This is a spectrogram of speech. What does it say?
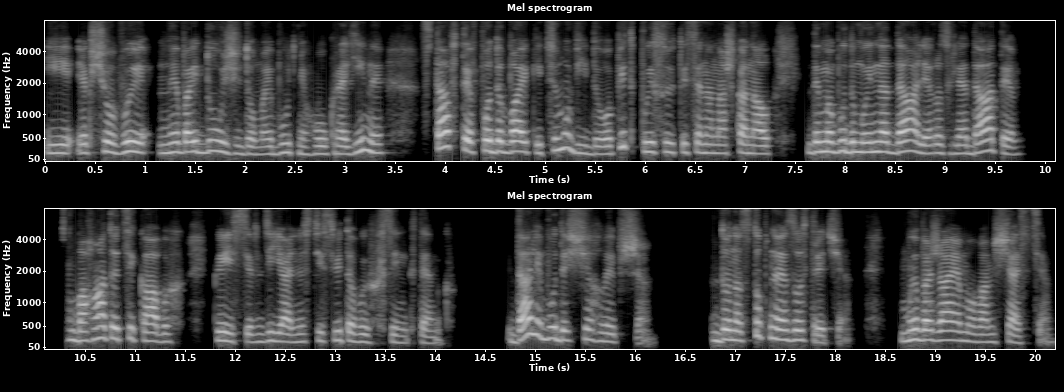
І якщо ви не байдужі до майбутнього України, ставте вподобайки цьому відео, підписуйтеся на наш канал, де ми будемо і надалі розглядати багато цікавих кейсів з діяльності світових tank. Далі буде ще глибше. До наступної зустрічі! Ми бажаємо вам щастя!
